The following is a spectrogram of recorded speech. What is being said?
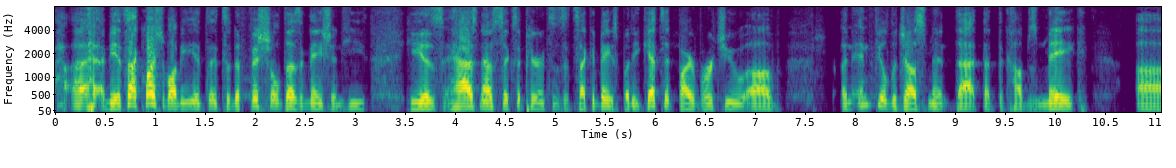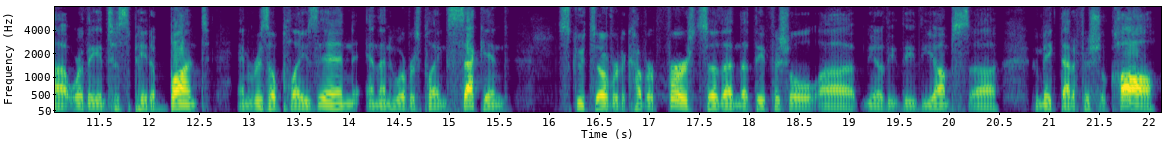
Uh, I mean, it's not questionable. I mean, it's, it's an official designation. He he is has now six appearances at second base, but he gets it by virtue of an infield adjustment that that the Cubs make, uh, where they anticipate a bunt and Rizzo plays in, and then whoever's playing second scoots over to cover first. So then that the official, uh, you know, the the, the umps uh, who make that official call,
